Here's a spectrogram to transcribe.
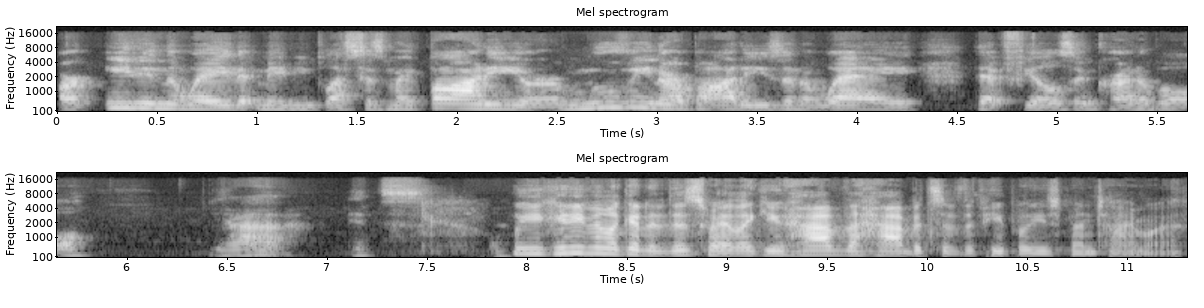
are eating the way that maybe blesses my body or moving our bodies in a way that feels incredible Yeah, it's. Well, you could even look at it this way like you have the habits of the people you spend time with.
